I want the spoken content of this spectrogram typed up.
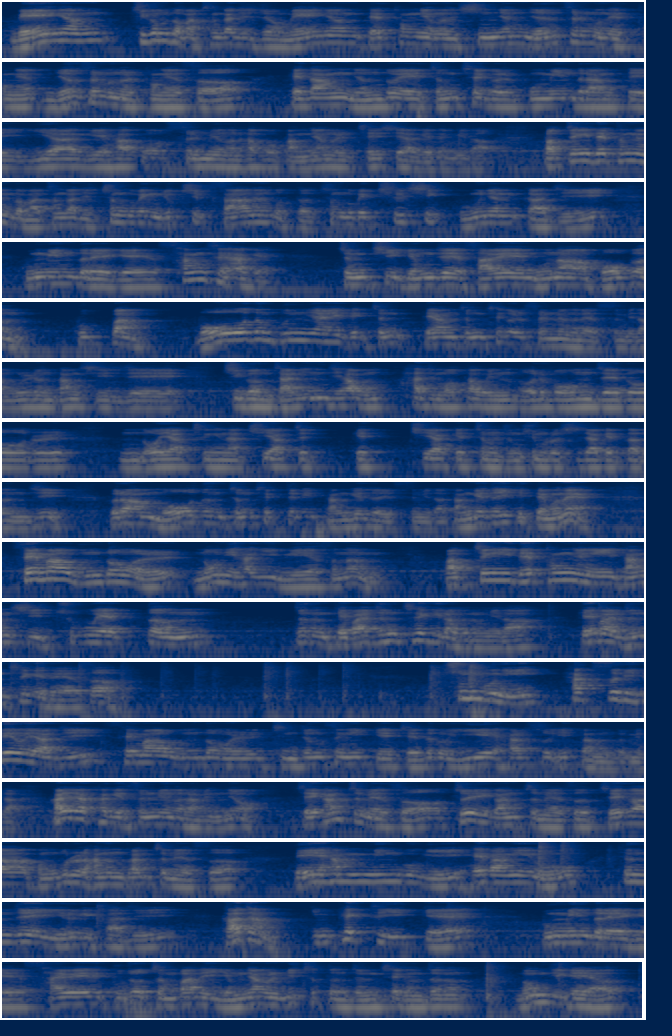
매년 지금도 마찬가지죠. 매년 대통령은 신년 연설문에 통해 연설문을 통해서 해당 연도의 정책을 국민들한테 이야기하고 설명을 하고 방향을 제시하게 됩니다. 박정희 대통령도 마찬가지 1964년부터 1979년까지 국민들에게 상세하게 정치, 경제, 사회, 문화, 보건, 국방 모든 분야에 대한 정책을 설명을 했습니다. 물론 당시 이제 지금 잘 인지하고 하지 못하고 있는 의료보험 제도를 노약층이나 취약계, 취약계층을 중심으로 시작했다든지 그러한 모든 정책들이 담겨져 있습니다. 담겨져 있기 때문에 새마을 운동을 논의하기 위해서는 박정희 대통령이 당시 추구했던 저는 개발 정책이라 그럽니다. 개발 정책에 대해서 충분히 학습이 되어야지 새마을 운동을 진정성 있게 제대로 이해할 수 있다는 겁니다. 간략하게 설명을 하면요. 제 관점에서, 저의 관점에서, 제가 공부를 하는 관점에서 대한민국이 해방 이후 현재에 이르기까지 가장 임팩트 있게 국민들에게 사회 구조 전반에 영향을 미쳤던 정책은 저는 농지개혁,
